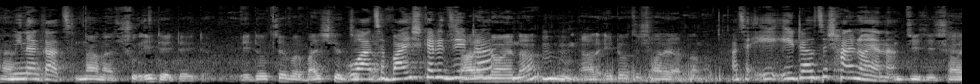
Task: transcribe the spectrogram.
হ্যাঁ, মিনা হ্যাঁ। কাজ না না এটা এটা এটা এটা হচ্ছে বাইশ কেজি ও আচ্ছা বাইশ ক্যারেট যেটা? নয় না? আর এটা হচ্ছে সাড়ে আট আনা। আচ্ছা এটা হচ্ছে সাড়ে নয় আনা? জি জি সাড়ে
